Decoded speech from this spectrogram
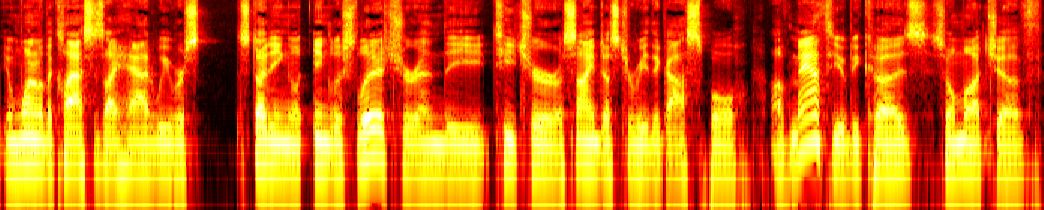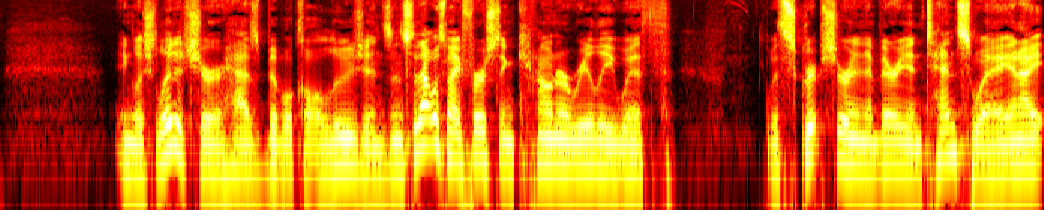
in one of the classes I had we were studying English literature and the teacher assigned us to read the Gospel of Matthew because so much of English literature has biblical allusions. And so that was my first encounter really with with scripture in a very intense way. And I,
